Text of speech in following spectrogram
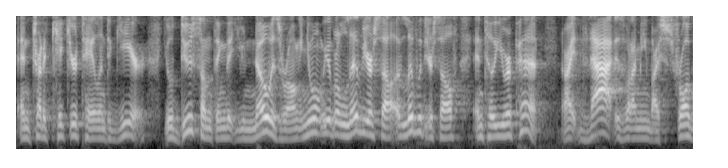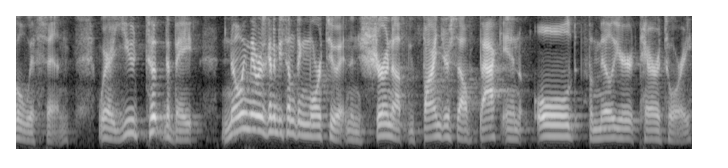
and try to kick your tail into gear. You'll do something that you know is wrong, and you won't be able to live yourself live with yourself until you repent. All right, that is what I mean by struggle with sin, where you took the bait knowing there was going to be something more to it. And then, sure enough, you find yourself back in old, familiar territory,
